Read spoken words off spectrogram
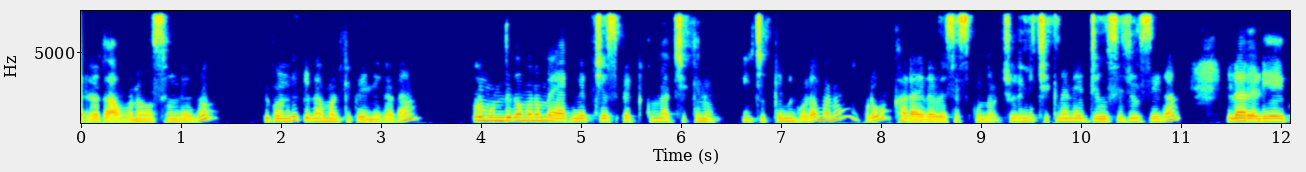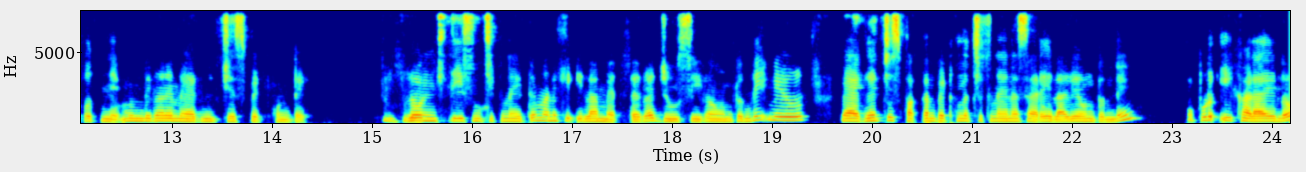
ఎర్రగా అవ్వనవసరం లేదు. ఇదిగోండి ఇలా మగ్గిపోయినాయి కదా. ఇప్పుడు ముందుగా మనం మ్యాగ్నేట్ చేసి పెట్టుకున్న చికెన్ ఈ చికెన్ కూడా మనం ఇప్పుడు కడాయిలో వేసేసుకుందాం. చూడండి చికెన్ అనేది జ్యూసీ జ్యూసీగా ఇలా రెడీ అయిపోతుంది. ముందుగానే మ్యాగ్నేట్ చేసి పెట్టుకుంటే. ఇంట్లో నుంచి తీసిన చికెన్ అయితే మనకి ఇలా మెత్తగా జ్యూసీగా ఉంటుంది. మీరు మ్యాగ్నేట్ చేసి పక్కన పెట్టుకున్న చికెన్ అయినా సరే ఇలాగే ఉంటుంది. ఇప్పుడు ఈ కడాయిలో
